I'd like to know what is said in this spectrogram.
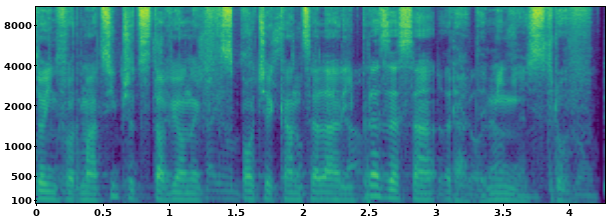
do informacji przedstawionych w spocie Kancelarii Prezesa Rady Ministrów.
